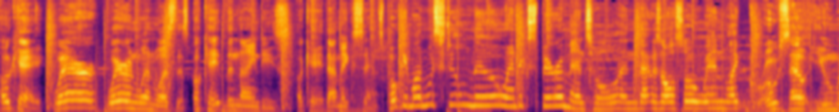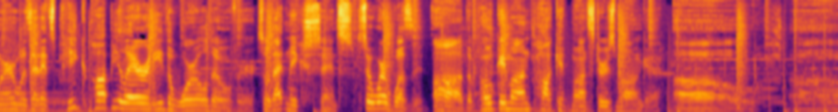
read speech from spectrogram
Okay, where, where and when was this? Okay, the 90s. Okay, that makes sense. Pokemon was still new and experimental, and that was also when, like, gross out humor was at its peak popularity the world over. So that makes sense. So where was it? Ah, the Pokemon Pocket Monsters manga. Oh. Oh.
